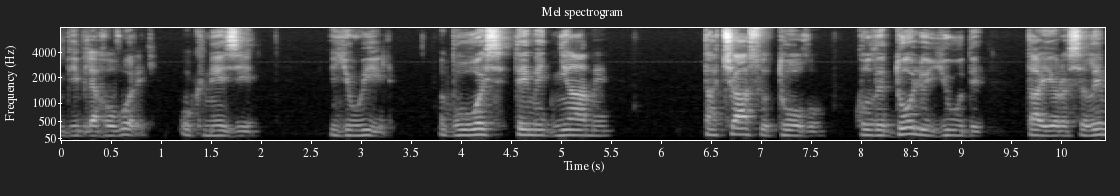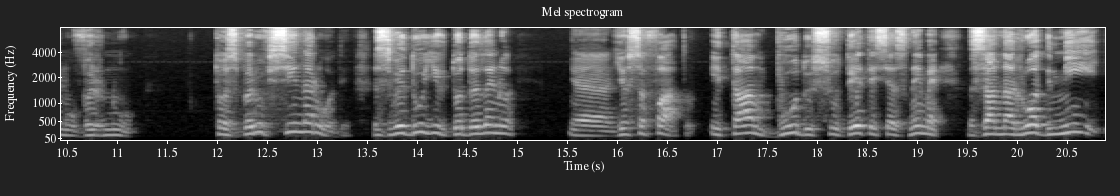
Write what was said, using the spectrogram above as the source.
Біблія говорить у книзі Юїль, бо ось тими днями та часу того, коли долю Юди та Єрусалиму верну, то зберу всі народи, зведу їх до долину е, Йосафату, і там буду судитися з ними за народ мій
